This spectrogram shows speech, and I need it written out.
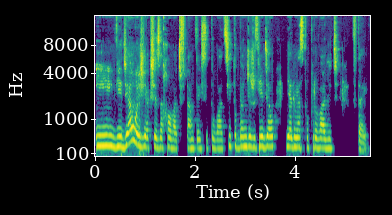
i wiedziałeś, jak się zachować w tamtej sytuacji, to będziesz wiedział, jak nas poprowadzić w tej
